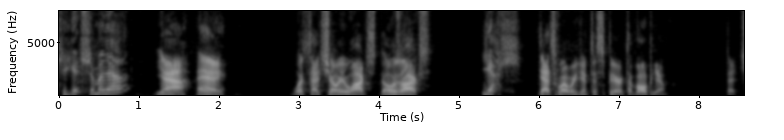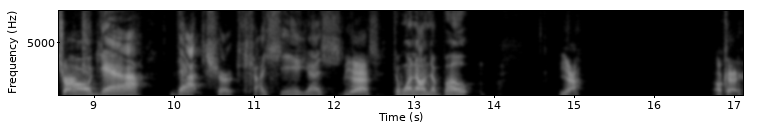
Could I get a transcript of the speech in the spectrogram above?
to get some of that? Yeah, hey, what's that show we oh, watched? Oh. Ozarks? Yes. That's where we get the spirit of opium. The oh, church. Oh, yeah. That church. I see. Yes. Yes. The one on the boat. Yeah. Okay,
